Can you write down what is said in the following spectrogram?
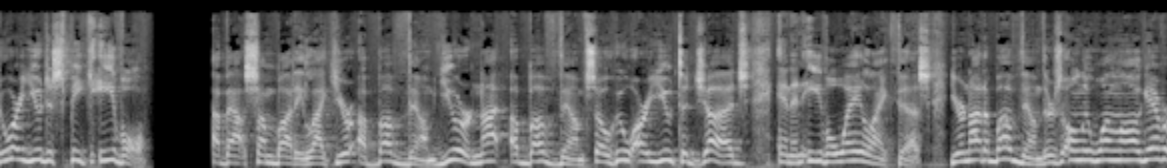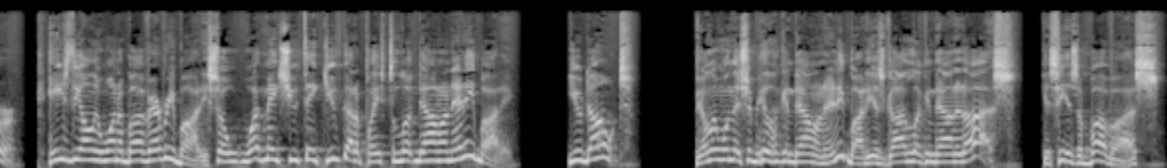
who are you to speak evil about somebody like you're above them. You're not above them. So who are you to judge in an evil way like this? You're not above them. There's only one lawgiver. He's the only one above everybody. So what makes you think you've got a place to look down on anybody? You don't. The only one that should be looking down on anybody is God looking down at us because he is above us.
